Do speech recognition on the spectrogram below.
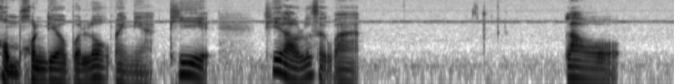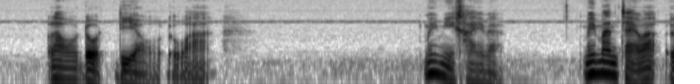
ผมคนเดียวบนโลกใบนี้ที่ที่เรารู้สึกว่า เราเราโดดเดี่ยวหรือว่า ไม่มีใครแบบ ไม่มั่นใจว่า เอ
